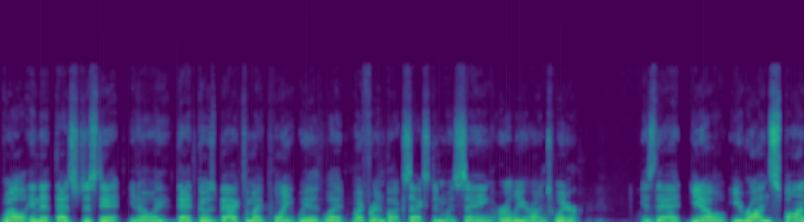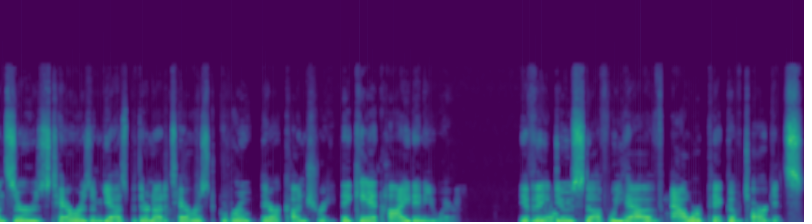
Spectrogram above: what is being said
Well, and that, that's just it. You know, it- that goes back to my point with what my friend Buck Sexton was saying earlier on Twitter is that, you know, Iran sponsors terrorism, yes, but they're not a terrorist group. They're a country. They can't hide anywhere. If they do stuff, we have our pick of targets,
